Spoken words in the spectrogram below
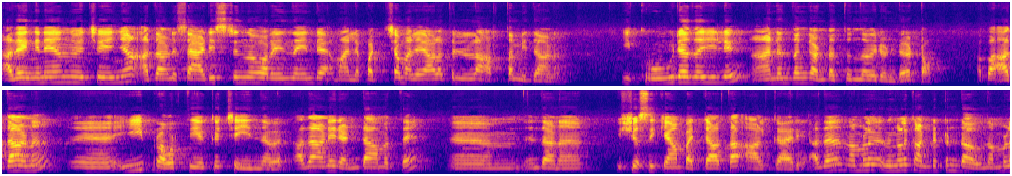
അതെങ്ങനെയാണെന്ന് വെച്ച് കഴിഞ്ഞാൽ അതാണ് സാഡിസ്റ്റ് എന്ന് പറയുന്നതിന്റെ മല പച്ച മലയാളത്തിലുള്ള അർത്ഥം ഇതാണ്. ഈ ക്രൂരതയിൽ ആനന്ദം കണ്ടെത്തുന്നവരുണ്ട് കേട്ടോ. അപ്പോൾ അതാണ് ഈ പ്രവൃത്തിയൊക്കെ ചെയ്യുന്നവർ. അതാണ് രണ്ടാമത്തെ എന്താണ് വിശ്വസിക്കാൻ പറ്റാത്ത ആൾക്കാർ അത് നമ്മൾ നിങ്ങൾ കണ്ടിട്ടുണ്ടാവും. നമ്മൾ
